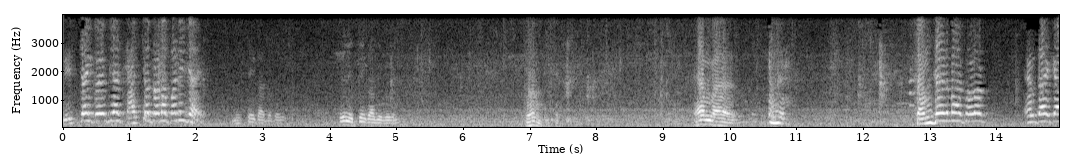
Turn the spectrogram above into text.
નિશ્ચય કોઈ દિવસ કાચો થોડો પડી જાય. નિશ્ચય શું નિશ્ચય કાઢો ભાઈ એમ સમજણમાં થોડોક એમ થાય કે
